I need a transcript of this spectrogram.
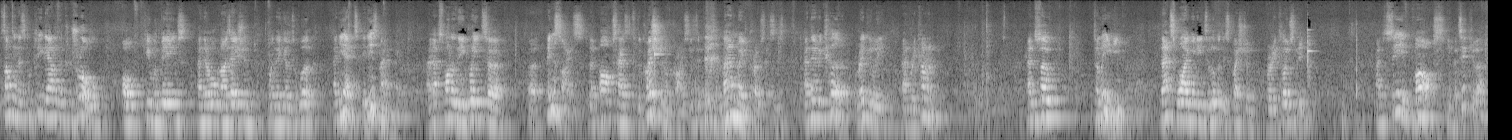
something that's completely out of the control of human beings and their organisation when they go to work. And yet, it is man-made. And that's one of the great uh, uh, insights that Marx has to the question of crises, that these are man-made processes, and they recur regularly and recurrently. And so, to me, that's why we need to look at this question very closely and to see if Marx, in particular,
